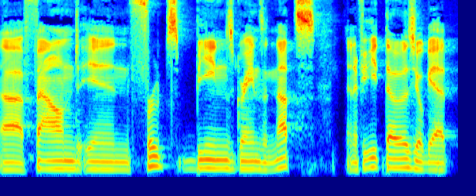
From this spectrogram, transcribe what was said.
uh, found in fruits, beans, grains, and nuts. And if you eat those, you'll get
